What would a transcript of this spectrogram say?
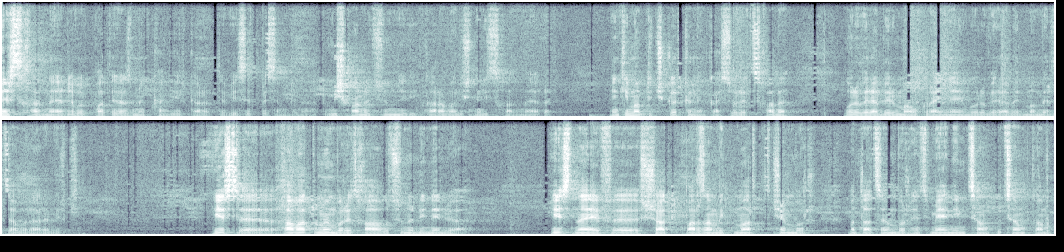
Մեր սխալն է եղել, որ պատերազմը այդքան երկարատև, ես այդպես եմ գնահատում։ Իշխանությունների, կառավարիչների սխալն է եղել։ Մենք հիմա պետք է չկրկնենք այսօր այդ սխալը, որը վերաբերում է Ուկրաինային, որը վերաբերում է Մերձավոր Արևելքին։ Ես հավատում եմ, որ այդ խաղաղությունը լինելու է։ Ես նաև շատ պարզամիտ մարդ չեմ, որ մտածեմ, որ հենց միայն իմ ցանկությամբ կամ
